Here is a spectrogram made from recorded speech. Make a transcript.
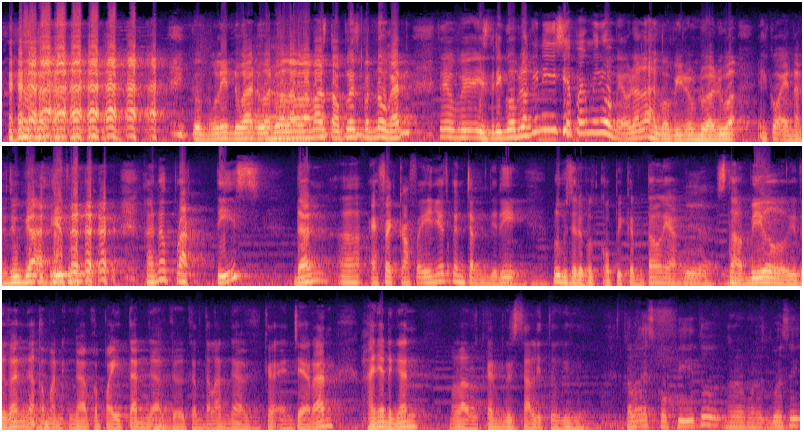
kumpulin dua dua dua lama-lama stopless penuh kan. Istri gua bilang ini siapa yang minum ya udahlah gua minum dua-dua. Eh kok enak juga gitu. karena praktis dan eh, efek kafeinnya itu kenceng. Jadi lu bisa dapat kopi kental yang Iya, stabil gitu kan, nggak keman- nggak kepahitan, nggak kekentalan, nggak keenceran, hanya dengan melarutkan kristal itu gitu. Kalau es kopi itu menurut, menurut gue sih,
